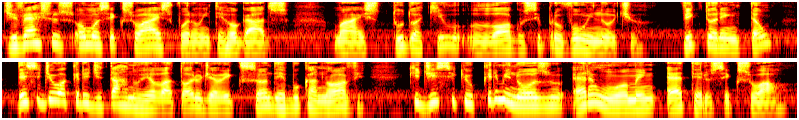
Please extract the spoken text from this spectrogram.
Diversos homossexuais foram interrogados, mas tudo aquilo logo se provou inútil. Victor então decidiu acreditar no relatório de Alexander Bukhanov, que disse que o criminoso era um homem heterossexual.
